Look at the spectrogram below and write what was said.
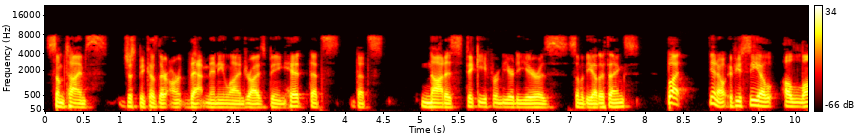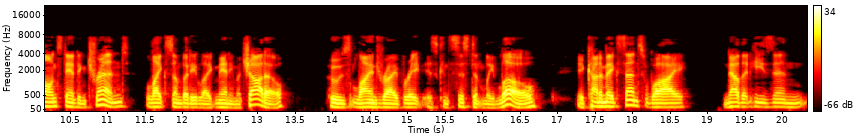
sometimes just because there aren't that many line drives being hit, that's that's not as sticky from year to year as some of the other things. But, you know, if you see a, a long-standing trend like somebody like Manny Machado, whose line drive rate is consistently low, it kind of makes sense why now that he's in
